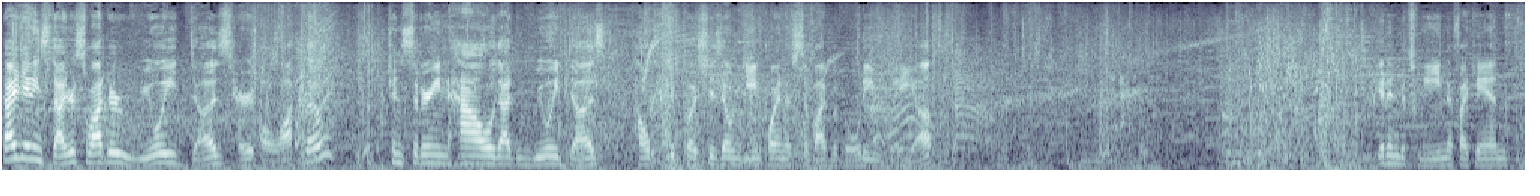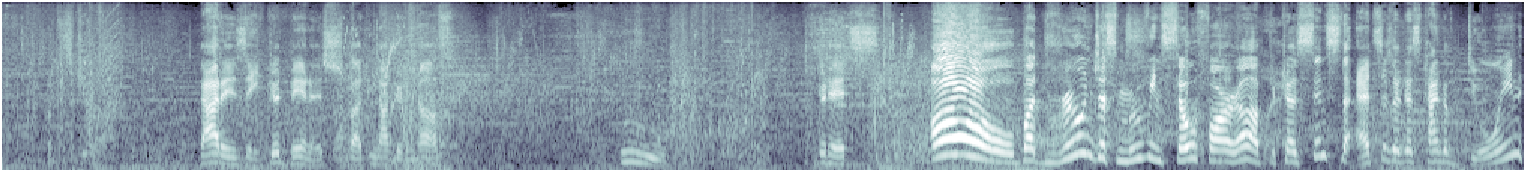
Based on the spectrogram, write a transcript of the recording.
getting Stagger Swagger really does hurt a lot though, considering how that really does help to push his own game point of survivability way up. Get in between if I can. That is a good banish, but not good enough. Ooh. Good hits. Oh, but Rune just moving so far up because since the Etzes are just kind of dueling,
